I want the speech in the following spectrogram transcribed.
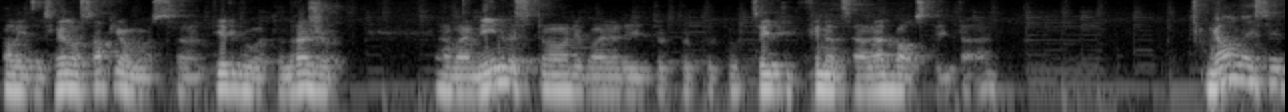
palīdzēs lielos apjomos tirgot un ražot. Vai nu investori, vai arī tur, tur, tur, tur citi finansiāli atbalstītāji. Galvenais ir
